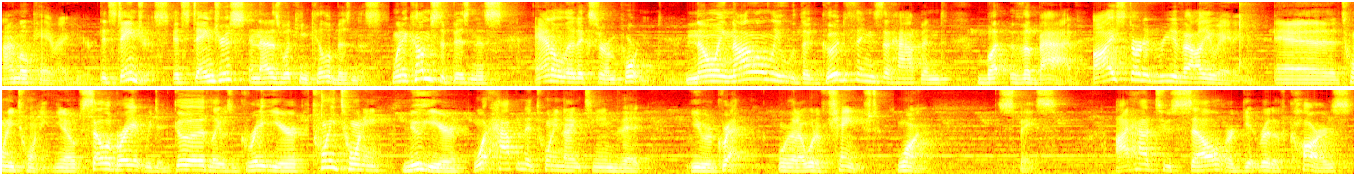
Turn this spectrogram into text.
I'm okay right here. It's dangerous. It's dangerous, and that is what can kill a business. When it comes to business, analytics are important. Knowing not only the good things that happened, but the bad. I started reevaluating in 2020. You know, celebrate, we did good, like it was a great year. 2020, new year. What happened in 2019 that you regret or that I would have changed? One, space. I had to sell or get rid of cars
